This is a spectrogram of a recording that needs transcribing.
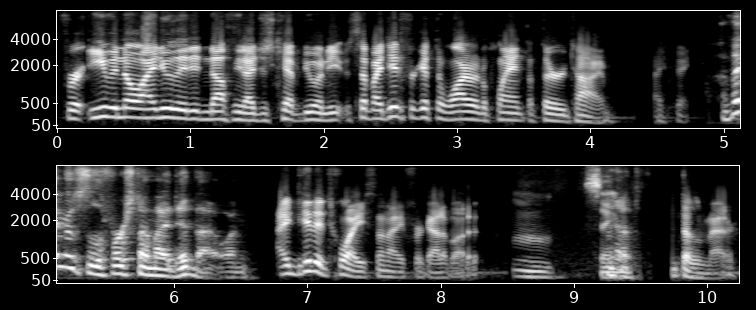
For even though I knew they did nothing, I just kept doing it. Except I did forget to water the plant the third time. I think I think this is the first time I did that one. I did it twice, and I forgot about it. mm, same Yeah. It doesn't matter.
